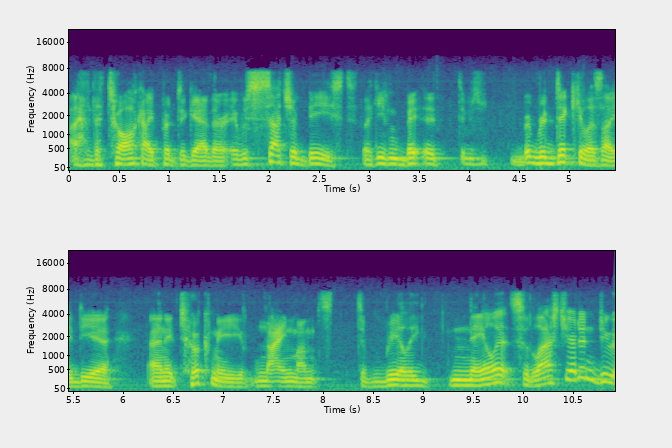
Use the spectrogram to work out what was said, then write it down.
uh, the talk I put together, it was such a beast. Like even it, it was a ridiculous idea, and it took me nine months to really nail it. So last year I didn't do.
